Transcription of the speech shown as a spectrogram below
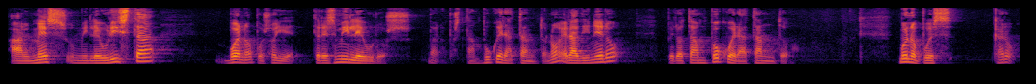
al mes, un mileurista, bueno, pues oye, 3.000 euros. Bueno, pues tampoco era tanto, ¿no? Era dinero, pero tampoco era tanto. Bueno, pues claro,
